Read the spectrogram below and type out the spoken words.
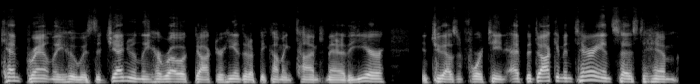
Kent Brantly, who was the genuinely heroic doctor, he ended up becoming Times Man of the Year in 2014. And the documentarian says to him,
